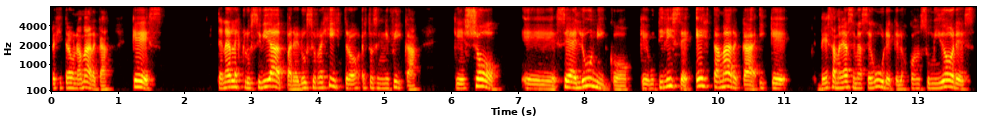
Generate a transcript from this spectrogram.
registrar una marca, que es tener la exclusividad para el uso y registro. Esto significa que yo eh, sea el único que utilice esta marca y que de esa manera se me asegure que los consumidores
